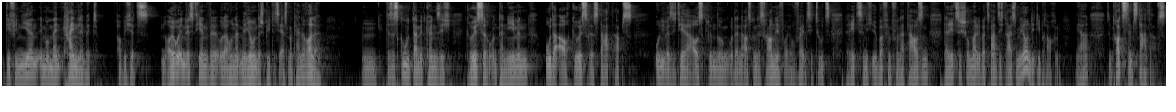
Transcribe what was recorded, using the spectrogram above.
definieren im Moment kein Limit. Ob ich jetzt einen Euro investieren will oder 100 Millionen, das spielt jetzt erstmal keine Rolle. Hm, das ist gut, damit können sich größere Unternehmen oder auch größere Start-ups universitäre Ausgründung oder eine Ausgründung des Fraunhofer Instituts, da redest du nicht über 500.000, da redest du schon mal über 20, 30 Millionen, die die brauchen. Ja, sind trotzdem Startups.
